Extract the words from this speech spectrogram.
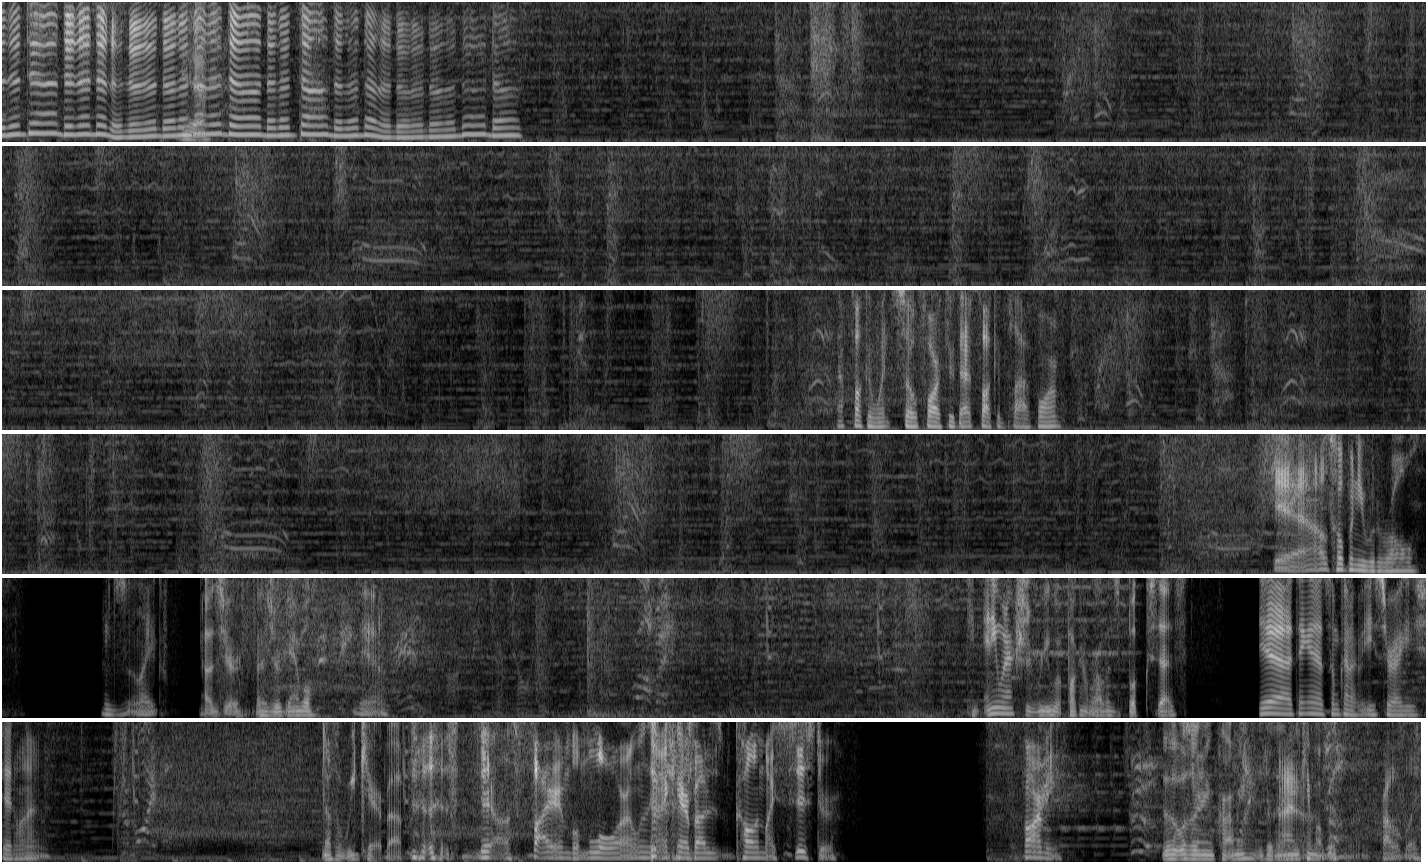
fucking went so far through that fucking platform. Yeah, I was hoping you would roll. It's like, That was your, that was your gamble. yeah. Anyone actually read what fucking Robin's book says? Yeah, I think it has some kind of Easter eggy shit on it. Nothing we care about. Yeah, Fire Emblem lore. Only thing I care about is calling my sister. Farmy. was her name Carmi? Is that the name you came up know, with? Probably.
